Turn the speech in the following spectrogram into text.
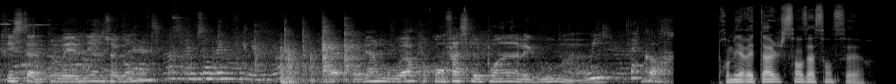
Christelle, vous pouvez venir une seconde? Ouais, je viens vous voir pour qu'on fasse le point avec vous. euh. Oui, d'accord. Premier étage sans ascenseur.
